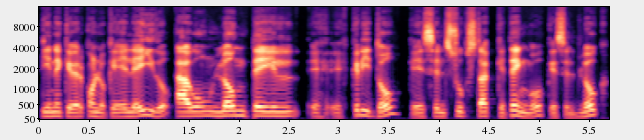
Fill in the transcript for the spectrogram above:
tiene que ver con lo que he leído. Hago un long tail eh, escrito, que es el Substack que tengo, que es el blog,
